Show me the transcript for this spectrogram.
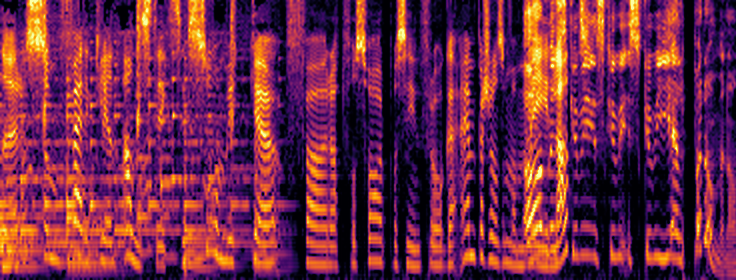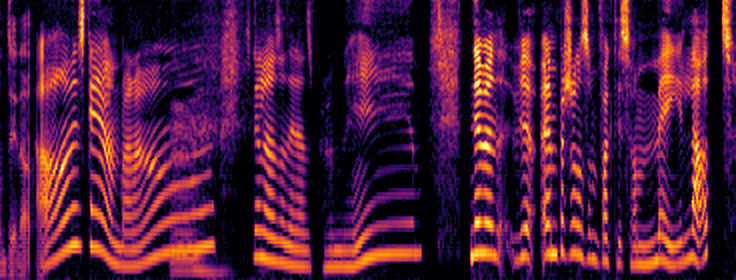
Personer som verkligen ansträngt sig så mycket för att få svar på sin fråga. En person som har Ja men mejlat. ska vi, ska, vi, ska vi hjälpa dem med någonting då? Ja, vi ska hjälpa dem. Mm. Ska lösa deras problem. Nej men, vi har en person som faktiskt har mejlat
